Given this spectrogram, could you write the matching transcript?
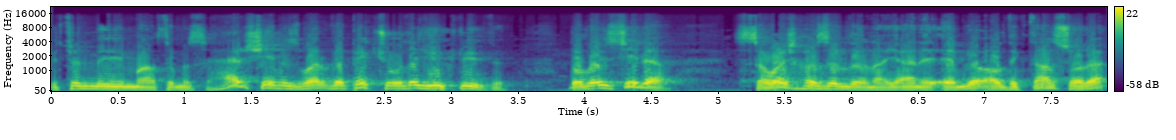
bütün mühimmatımız, her şeyimiz var ve pek çoğu da yüklüydü. Dolayısıyla savaş hazırlığına yani emri aldıktan sonra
